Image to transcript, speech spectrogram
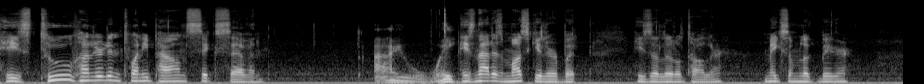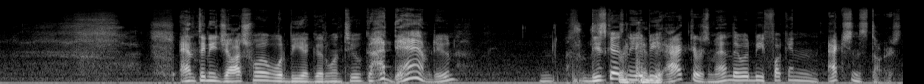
He's two hundred and twenty pounds, six seven. I wait. He's not as muscular, but he's a little taller. Makes him look bigger. Anthony Joshua would be a good one too. God damn, dude. These guys need to be actors, man. They would be fucking action stars.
